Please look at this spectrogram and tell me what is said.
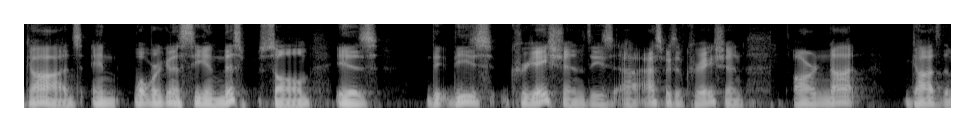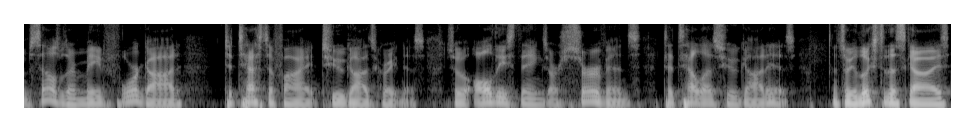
gods. And what we're going to see in this psalm is the, these creations, these uh, aspects of creation, are not gods themselves, but they're made for God to testify to God's greatness. So all these things are servants to tell us who God is. And so he looks to the skies,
